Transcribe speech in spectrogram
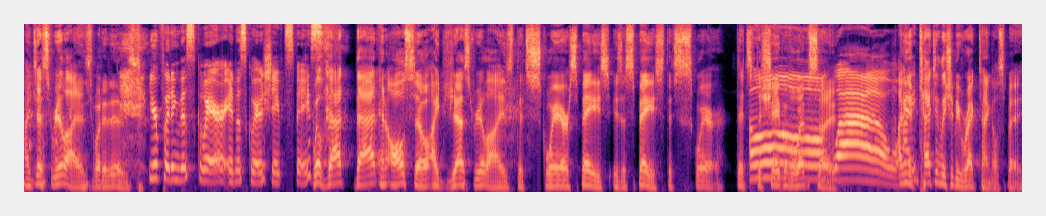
I just realized what it is. You're putting the square in a square shaped space. Well, that that and also I just realized that square space is a space that's square. That's the shape of a Oh, website. Wow. I mean, it technically should be rectangle space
